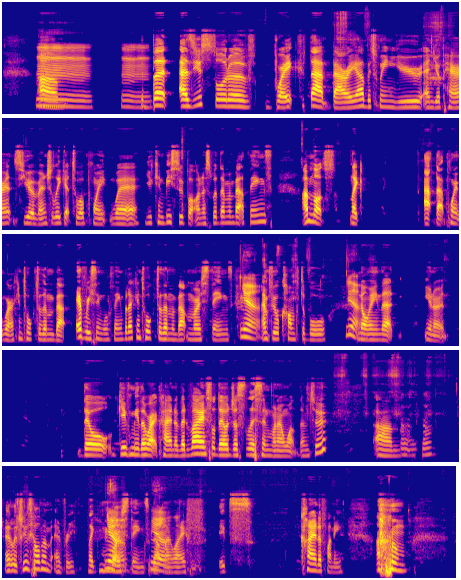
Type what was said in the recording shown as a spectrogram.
um, Mm. Mm. but as you sort of break that barrier between you and your parents, you eventually get to a point where you can be super honest with them about things. I'm not like at that point where I can talk to them about every single thing, but I can talk to them about most things Yeah. and feel comfortable Yeah. knowing that you know they'll give me the right kind of advice or they'll just listen when I want them to. Um, Mhm. I literally tell them every like Yeah, most things about yeah. my life. It's kind of funny. Um,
